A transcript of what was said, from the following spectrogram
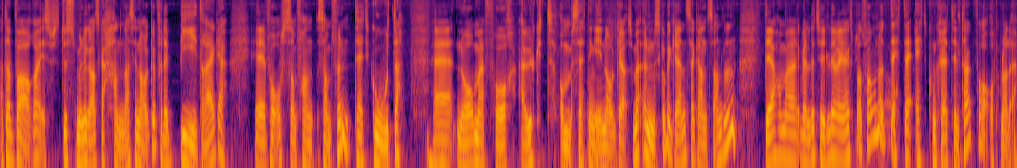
At varer i størst mulig grad skal handles i Norge, for det bidrar for oss som samfunn til et gode når vi får økt omsetning i Norge. Så vi ønsker å begrense grensehandelen. Det har vi veldig tydelig i regjeringsplattformen, og dette er et konkret tiltak for å oppnå det.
